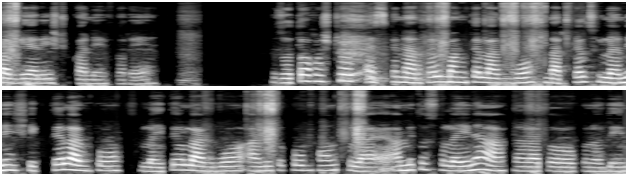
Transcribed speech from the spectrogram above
লাগে আর এই শুকানির পরে। যত কষ্ট আজকে নারকেল ভাঙতে লাগবো, নারকেল চুলানি শিখতে লাগবো, চুলাইতেও লাগবো। আমি তো খুব কম চুলাই, আমি তো চুলাই না, আপনারা তো কোনো দিন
